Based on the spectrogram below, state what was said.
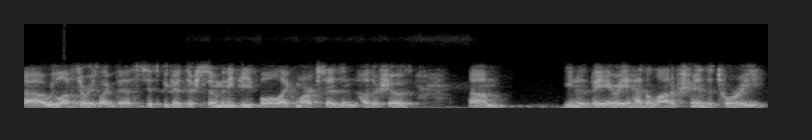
uh, we love stories like this, just because there's so many people, like Mark says in other shows, um, you know, the Bay Area has a lot of transitory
